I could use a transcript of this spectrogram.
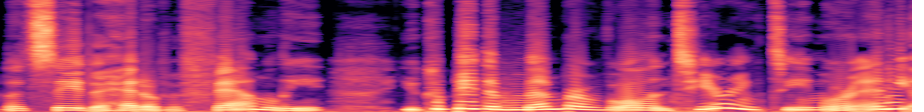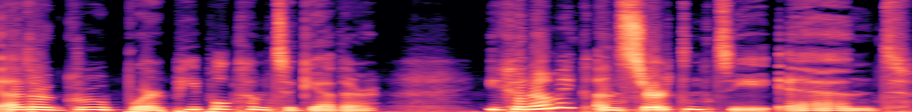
let's say the head of a family, you could be the member of a volunteering team or any other group where people come together. Economic uncertainty and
